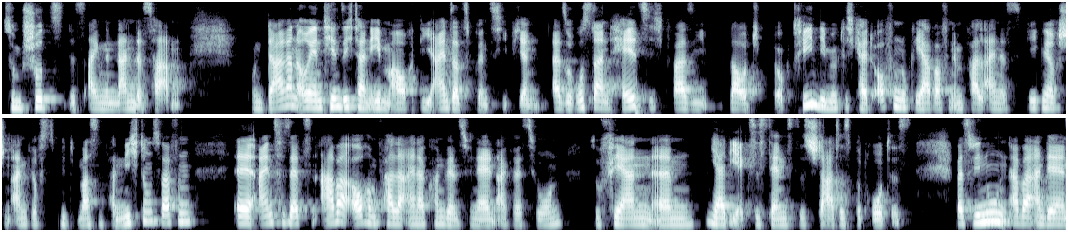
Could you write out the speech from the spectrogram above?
zum Schutz des eigenen Landes haben. Und daran orientieren sich dann eben auch die Einsatzprinzipien. Also Russland hält sich quasi laut Doktrin die Möglichkeit offen, Nuklearwaffen im Fall eines gegnerischen Angriffs mit Massenvernichtungswaffen äh, einzusetzen, aber auch im Falle einer konventionellen Aggression, sofern ähm, ja die Existenz des Staates bedroht ist. Was wir nun aber an der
